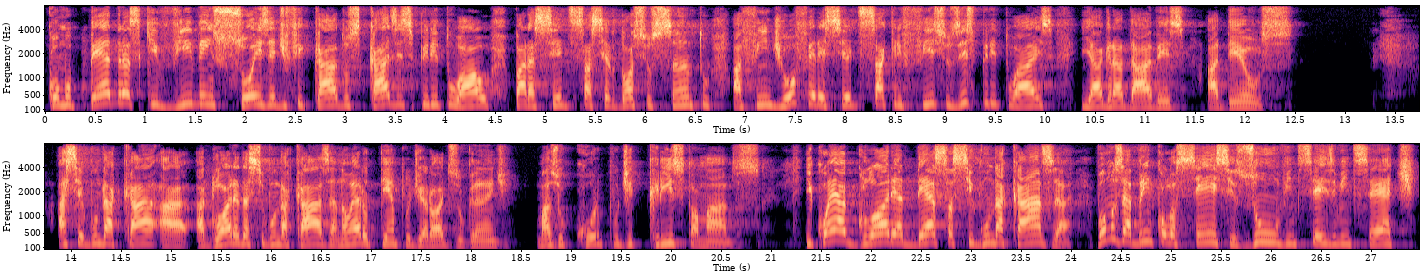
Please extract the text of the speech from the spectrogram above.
como pedras que vivem, sois edificados, casa espiritual, para ser de sacerdócio santo, a fim de oferecer de sacrifícios espirituais e agradáveis a Deus. A, segunda a, a glória da segunda casa não era o templo de Herodes o Grande, mas o corpo de Cristo, amados. E qual é a glória dessa segunda casa? Vamos abrir em Colossenses 1, 26 e 27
